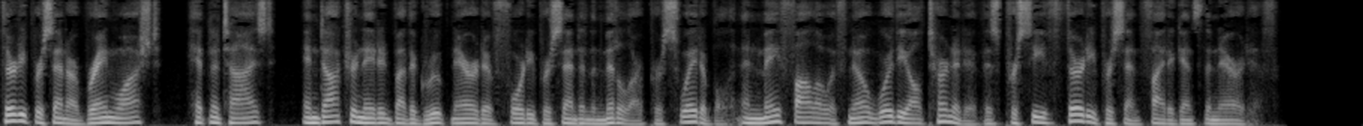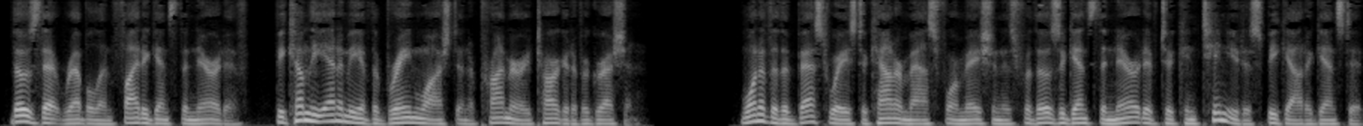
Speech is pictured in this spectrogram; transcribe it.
30% are brainwashed, hypnotized, indoctrinated by the group narrative, 40% in the middle are persuadable and may follow if no worthy alternative is perceived, 30% fight against the narrative. Those that rebel and fight against the narrative, Become the enemy of the brainwashed and a primary target of aggression. One of the best ways to counter mass formation is for those against the narrative to continue to speak out against it,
